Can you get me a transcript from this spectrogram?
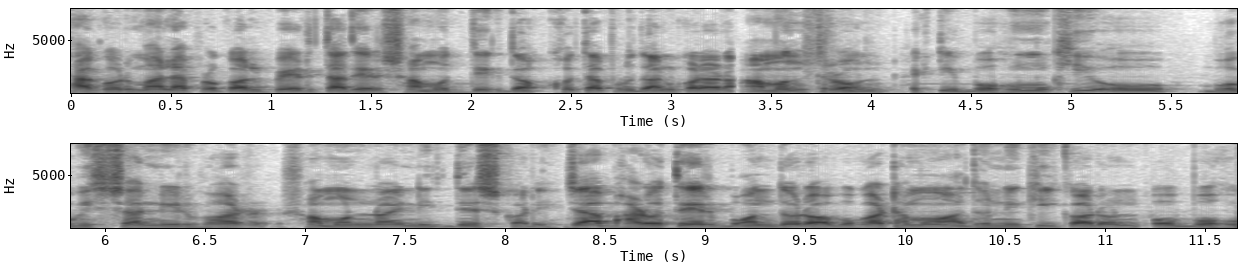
সাগরমালা প্রকল্পের তাদের সামুদ্রিক দক্ষতা প্রদান করার আমন্ত্রণ একটি বহুমুখী ও ভবিষ্যৎ নির্ভর সমন্বয় নির্দেশ করে, যা ভারতের বন্দর অবকাঠামো আধুনিকীকরণ ও বহু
